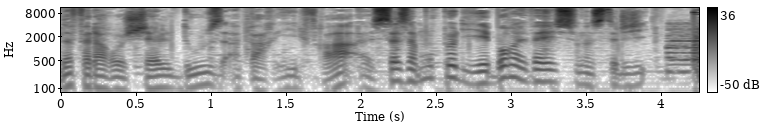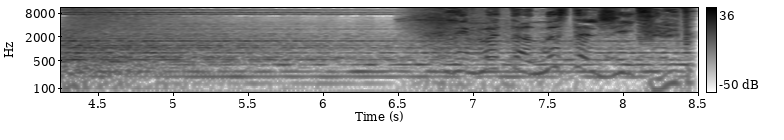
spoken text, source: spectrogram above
9 à La Rochelle, 12 à Paris, il fera 16 à Montpellier. Bon réveil sur Nostalgie. Les matins Nostalgie.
